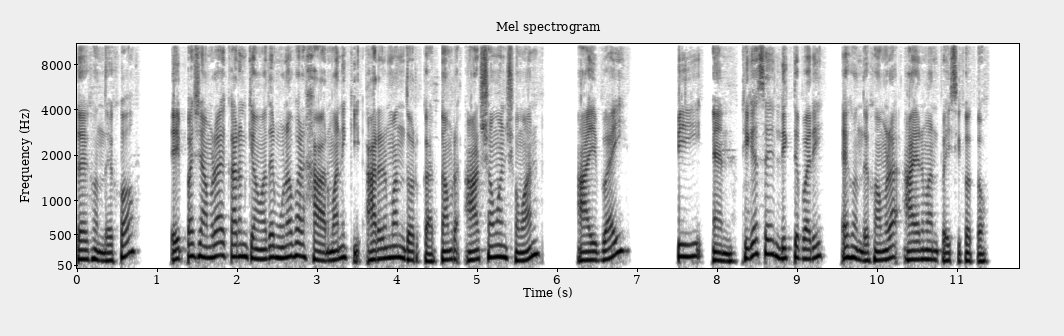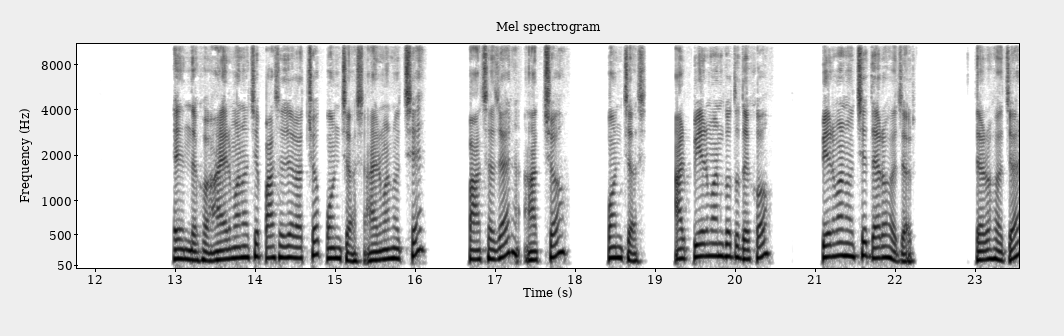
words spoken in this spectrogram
তো এখন দেখো, এই পাশে আমরা, কারণ কি আমাদের মুনাফার হার মানে কি? আর এর মান দরকার। তো আমরা আর সমান সমান আই বাই পি এন ঠিক আছে? লিখতে পারি। এখন দেখো, আমরা আয়ের মান পাইছি কত? এন দেখো, আয়ের মান হচ্ছে পাঁচ হাজার আটশো পঞ্চাশ, আয়ের মান হচ্ছে পাঁচ হাজার আটশো পঞ্চাশ। আর পি এর মান কত দেখো? পি এর মান হচ্ছে তেরো হাজার। তেরো হাজার।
